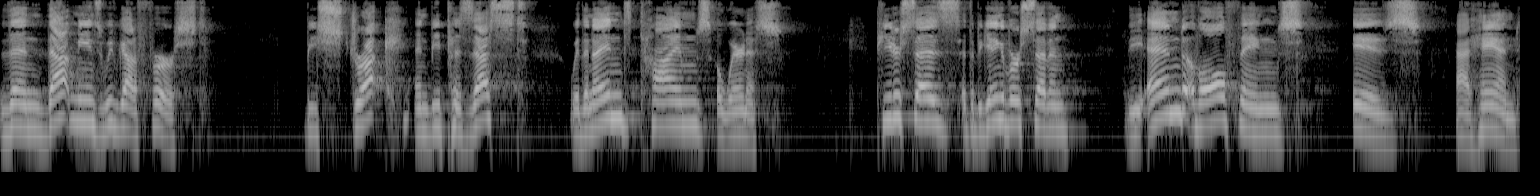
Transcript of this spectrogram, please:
then that means we've got to first be struck and be possessed with an end times awareness. Peter says at the beginning of verse 7 the end of all things is at hand.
